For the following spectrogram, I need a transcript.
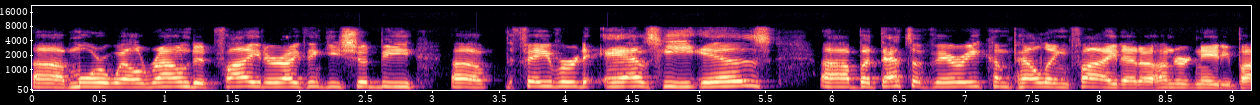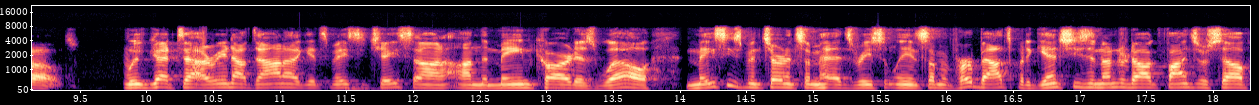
uh, more well rounded fighter. I think he should be uh, favored as he is. Uh, but that's a very compelling fight at 180 pounds. We've got uh, Irene Aldana against Macy Chase on, on the main card as well. Macy's been turning some heads recently in some of her bouts, but again, she's an underdog, finds herself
